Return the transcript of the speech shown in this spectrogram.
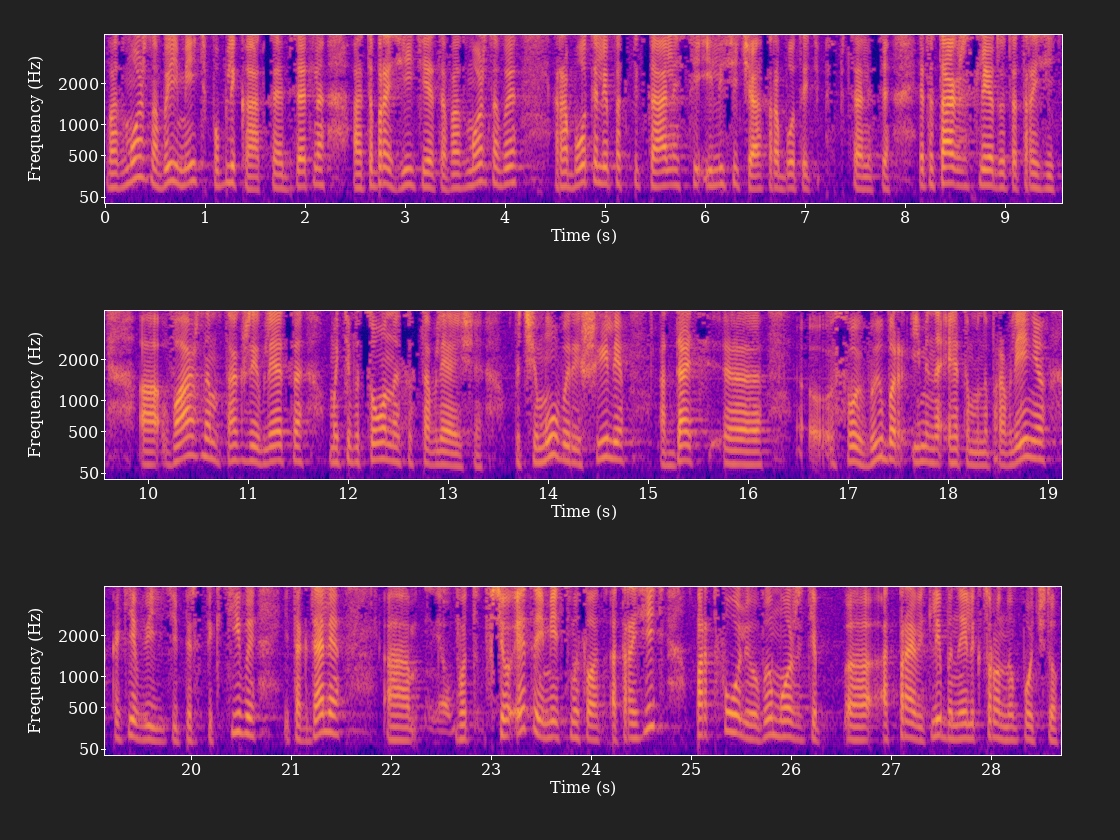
Возможно, вы имеете публикации, обязательно отобразите это. Возможно, вы работали по специальности или сейчас работаете по специальности. Это также следует отразить. А важным также является мотивационная составляющая. Почему вы решили отдать э, свой выбор именно этому направлению, какие вы видите перспективы и так далее. А, вот все это имеет смысл отразить. Портфолио вы можете э, отправить либо на электронную почту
